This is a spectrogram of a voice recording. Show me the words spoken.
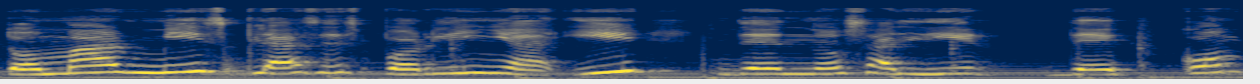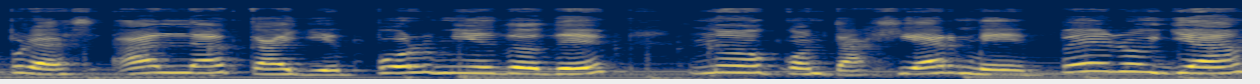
tomar mis clases por línea y de no salir de compras a la calle por miedo de no contagiarme, pero ya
